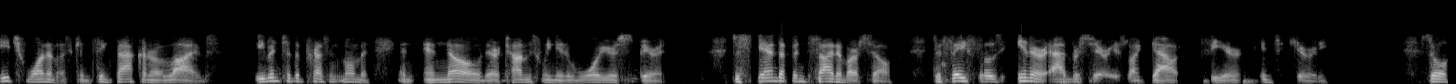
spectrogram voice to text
each one of us can think back on our lives even to the present moment. And, and know there are times we need a warrior spirit to stand up inside of ourselves, to face those inner adversaries like doubt, fear, insecurity. So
